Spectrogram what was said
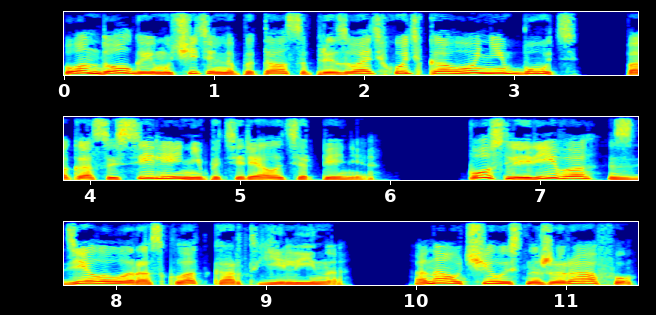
Он долго и мучительно пытался призвать хоть кого-нибудь, пока Сесилия не потеряла терпение. После Рива сделала расклад карт Елина. Она училась на жирафу,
